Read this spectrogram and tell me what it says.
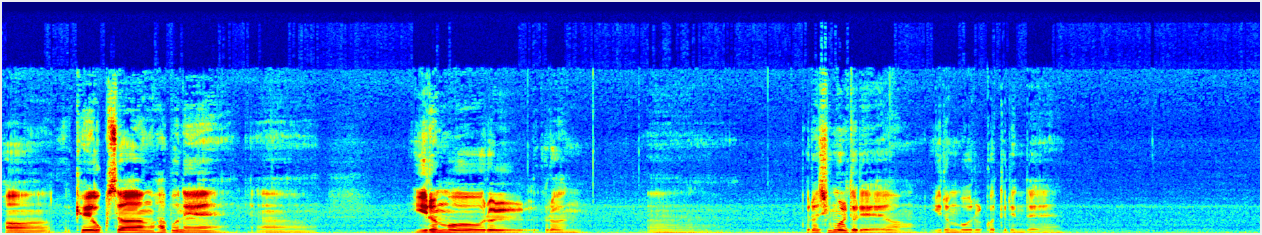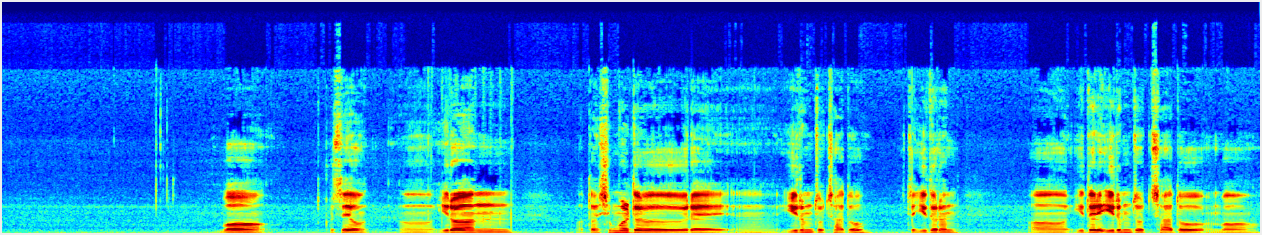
어, 교회 옥상 화분에 어, 이름 모를 그런 어, 그런 식물들이에요. 이름 모를 것들인데 뭐 글쎄요 어, 이런 어떤 식물들의 어, 이름조차도 이들은 어, 이들의 이름조차도 뭐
